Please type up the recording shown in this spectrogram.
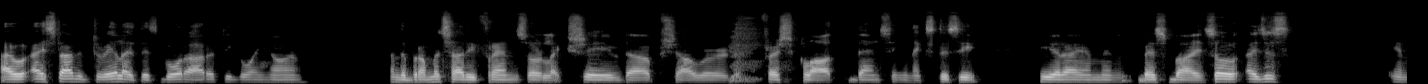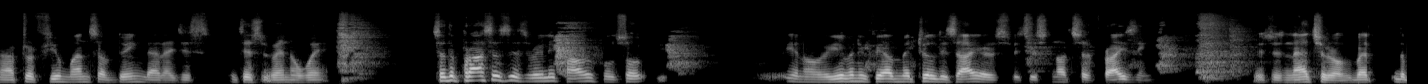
i, I started to realize this gaura arati going on and the brahmachari friends are like shaved up, showered, fresh cloth, dancing in ecstasy. Here I am in Best Buy. So I just, you know, after a few months of doing that, I just just went away. So the process is really powerful. So you know, even if you have material desires, which is not surprising, which is natural, but the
